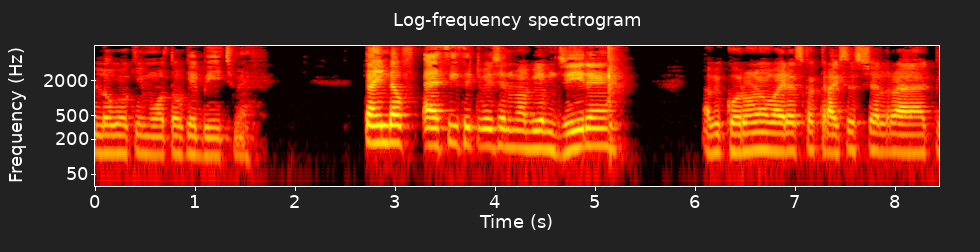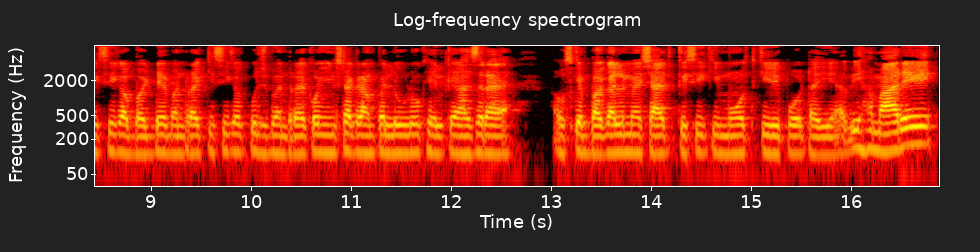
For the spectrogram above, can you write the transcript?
लोगों की मौतों के बीच में। काइंड kind ऑफ़ of ऐसी सिचुएशन में अभी हम जी रहे हैं। अभी कोरोना वायरस का क्राइसिस चल रहा है, किसी का बर्थडे बन रहा है, किसी का कुछ बन रहा है, कोई इंस्टाग्राम पे लूडो खेल के हंस रहा है, उसके बगल में शायद किसी की मौत की रिपोर्ट आई है। अभी हमारे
